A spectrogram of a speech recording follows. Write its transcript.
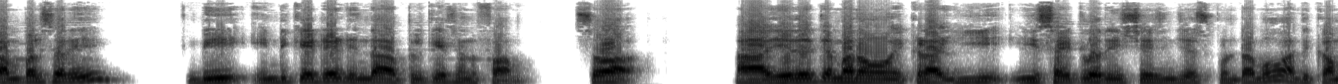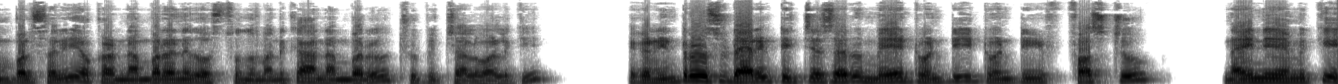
compulsory be indicated in the application form so ఏదైతే మనం ఇక్కడ ఈ ఈ సైట్లో రిజిస్ట్రేషన్ చేసుకుంటామో అది కంపల్సరీ ఒక నెంబర్ అనేది వస్తుంది మనకి. ఆ నెంబరు చూపించాలి వాళ్ళకి. ఇక్కడ ఇంటర్వ్యూస్ డైరెక్ట్ ఇచ్చేశారు May twenty twenty first nine ఏఎంకి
